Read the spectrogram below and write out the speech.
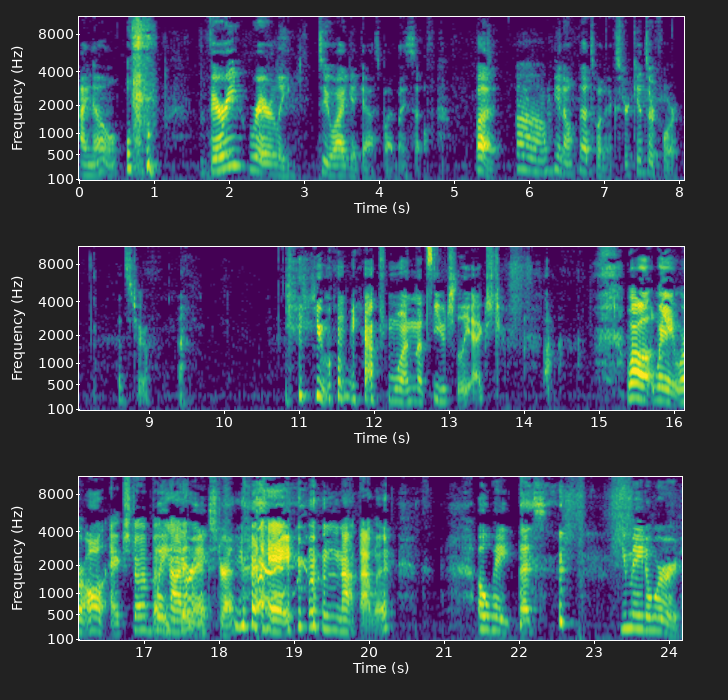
I know. Very rarely do I get gas by myself. But, oh, you know, that's what extra kids are for. that's true. you only have one that's usually extra. well, wait, we're all extra, but Wait, not you're in- extra. hey, not that way. Oh, wait, that's. You made a word.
